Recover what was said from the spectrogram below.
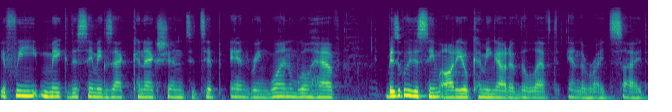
If we make the same exact connection to tip and ring one, we'll have basically the same audio coming out of the left and the right side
